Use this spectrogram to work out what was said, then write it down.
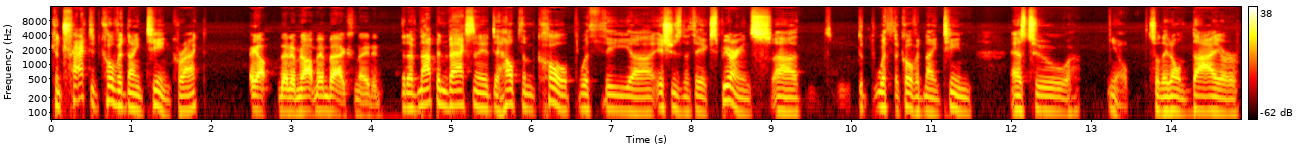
contracted COVID nineteen, correct? Yeah, that have not been vaccinated. That have not been vaccinated to help them cope with the uh, issues that they experience uh, th- with the COVID nineteen, as to you know, so they don't die or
